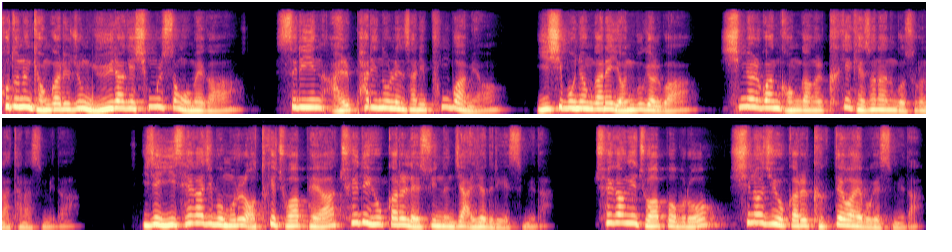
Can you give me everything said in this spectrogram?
호두는 견과류 중 유일하게 식물성 오메가 3인 알파리놀렌산이 풍부하며 25년간의 연구 결과 심혈관 건강을 크게 개선하는 것으로 나타났습니다. 이제 이 세 가지 보물을 어떻게 조합해야 최대 효과를 낼 수 있는지 알려드리겠습니다. 최강의 조합법으로 시너지 효과를 극대화해 보겠습니다.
